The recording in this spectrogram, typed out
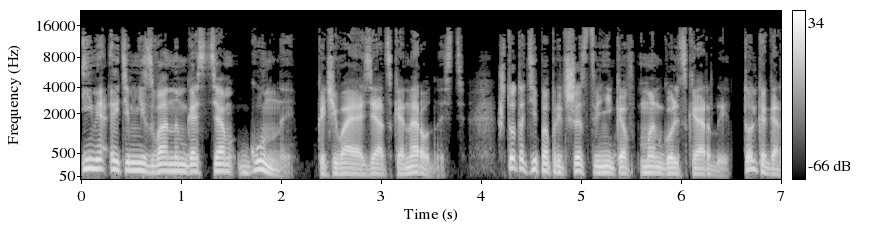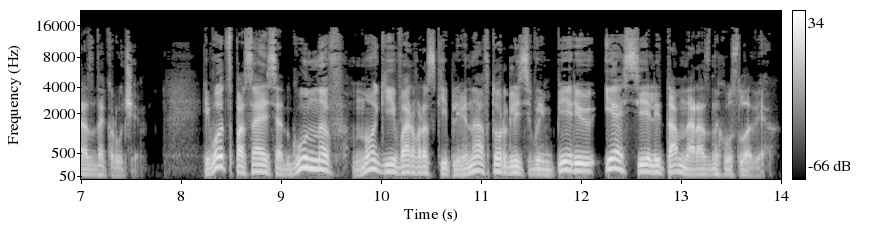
Имя этим незваным гостям — гунны, кочевая азиатская народность, что-то типа предшественников монгольской орды, только гораздо круче. И вот, спасаясь от гуннов, многие варварские племена вторглись в империю и осели там на разных условиях.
